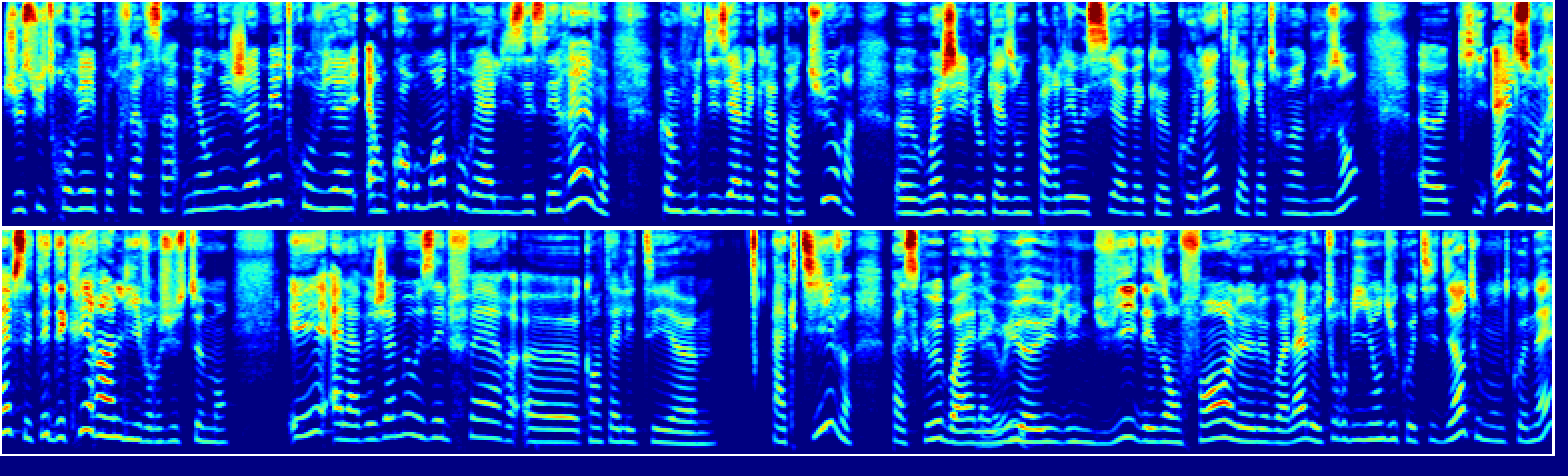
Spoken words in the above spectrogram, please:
je suis trop vieille pour faire ça. Mais on n'est jamais trop vieille, et encore moins pour réaliser ses rêves, comme vous le disiez avec la peinture. Euh, moi j'ai eu l'occasion de parler aussi avec Colette qui a 92 ans, qui elle son rêve c'était d'écrire un livre justement, et elle avait jamais osé le faire euh, quand elle était euh, active parce que bah, elle a eu euh, une vie, des enfants, le, le- voilà le tourbillon du quotidien, tout le monde connaît.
